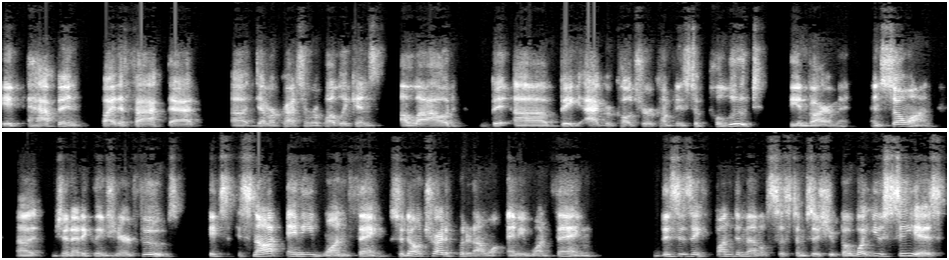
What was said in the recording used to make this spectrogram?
It happened by the fact that uh, Democrats and Republicans allowed bi- uh, big agriculture companies to pollute the environment and so on. Uh, genetically engineered foods. It's it's not any one thing. So don't try to put it on any one thing. This is a fundamental systems issue. But what you see is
